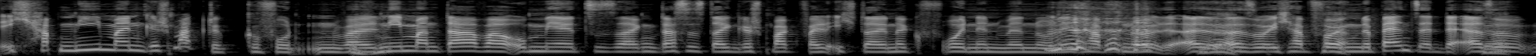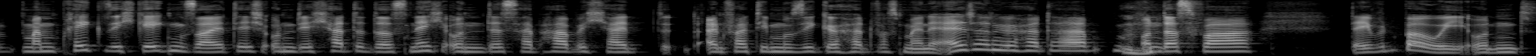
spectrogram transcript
ich habe nie meinen Geschmack gefunden, weil mhm. niemand da war, um mir zu sagen, das ist dein Geschmack, weil ich deine Freundin bin und ich habe also ich habe folgende ja. Bands. Also ja. man prägt sich gegenseitig und ich hatte das nicht und deshalb habe ich halt einfach die Musik gehört, was meine Eltern gehört haben mhm. und das war David Bowie und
